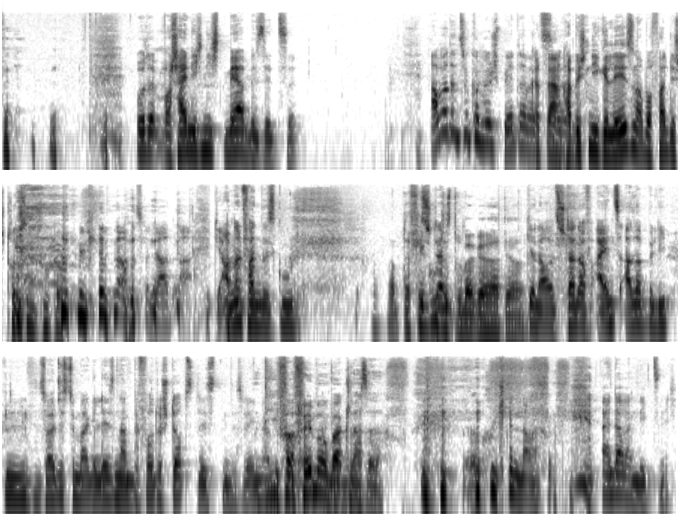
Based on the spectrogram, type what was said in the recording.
Oder wahrscheinlich nicht mehr besitze. Aber dazu kommen wir später. Kann sagen, habe ich nie gelesen, aber fand ich trotzdem super. genau, so eine Art, die anderen fanden es gut. Habt ihr viel Das Gutes stand- drüber gehört, ja. Genau, es stand auf eins aller beliebten, solltest du mal gelesen haben, bevor du stirbst, Listen. Deswegen hab Die ich- Verfilmung war klasse. genau. Nein, daran liegt's nicht.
